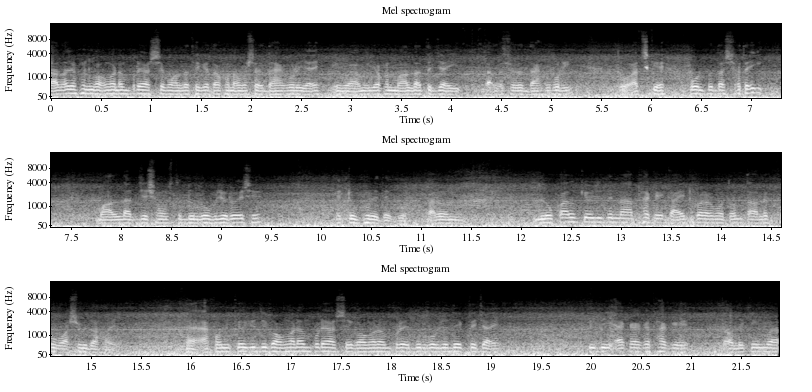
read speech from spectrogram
দাদা যখন গঙ্গারামপুরে আসে মালদা থেকে, তখন আমার সাথে দেখা করে যায় এবার আমি যখন মালদাতে যাই, দাদার সাথে দেখা করি। তো আজকে পল্টুদার সাথেই মালদার যে সমস্ত দুর্গাপুজো রয়েছে, একটু ঘুরে দেখব। কারণ লোকাল কেউ যদি না থাকে গাইড করার মতন, তাহলে খুব অসুবিধা হয়। হ্যাঁ এখন কেউ যদি গঙ্গারামপুরে আসে, গঙ্গারামপুরে দুর্গাপুজো দেখতে চায়, যদি একা একা থাকে, তাহলে কিংবা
